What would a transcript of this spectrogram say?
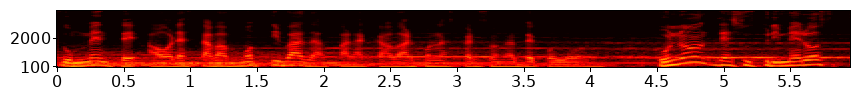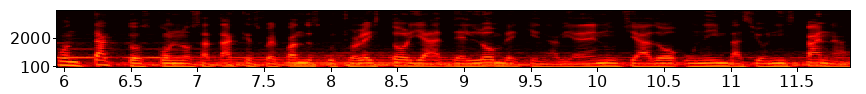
su mente ahora estaba motivada para acabar con las personas de color. Uno de sus primeros contactos con los ataques fue cuando escuchó la historia del hombre quien había denunciado una invasión hispana.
